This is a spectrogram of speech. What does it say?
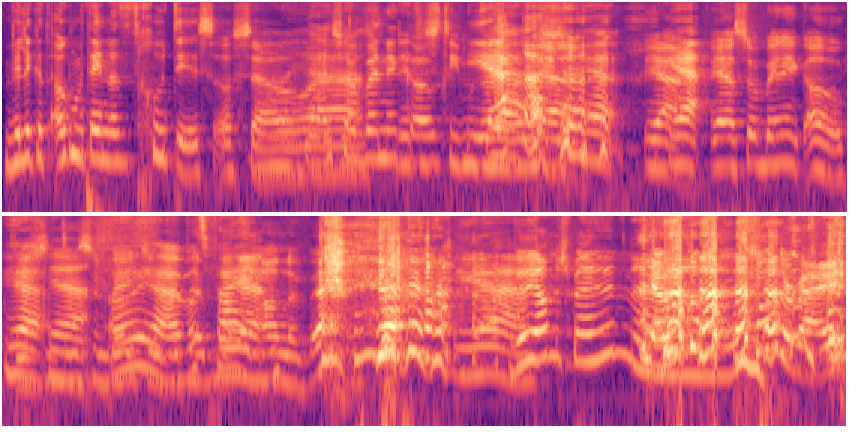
wil ik het ook meteen dat het goed is of zo. Oh, Ja, Eh, zo ben ik dit ook. is team Ja. Ja, ja. Ja, Ja. ja. zo ben ik ook. Ja. Dus het is een Ja. beetje... Oh ja, wat fijn. allebei. ja. Wil je anders bij hun? eh? Ja, kom, erbij.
